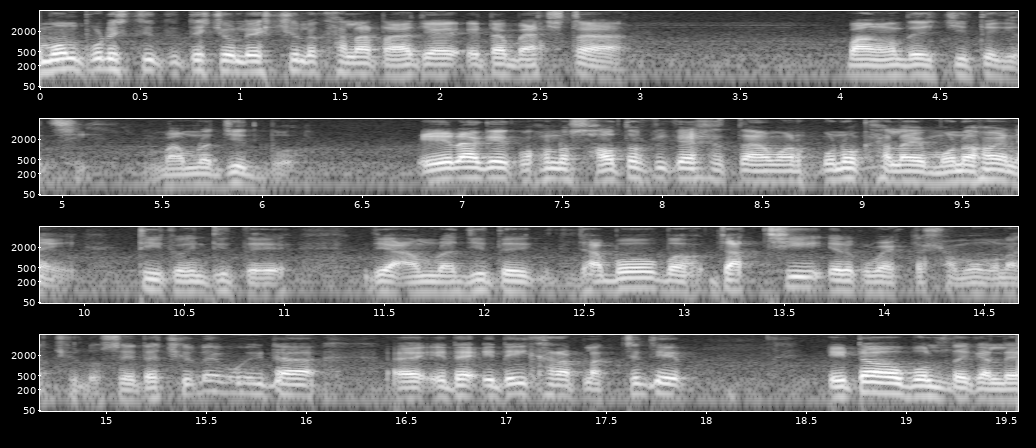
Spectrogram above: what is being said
এমন পরিস্থিতিতে চলে এসেছিল খেলাটা যে এটা ম্যাচটা বাংলাদেশ জিতে গেছি বা আমরা জিতবো। এর আগে কখনো সাউথ আফ্রিকার সাথে আমার কোনো খেলায় মনে হয় নাই টি টোয়েন্টিতে যে আমরা জিতে যাব বা যাচ্ছি এরকম একটা সম্ভাবনা ছিল, সেটা ছিল এবং এটা এটা, এটাই খারাপ লাগছে যে এটাও বলতে গেলে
